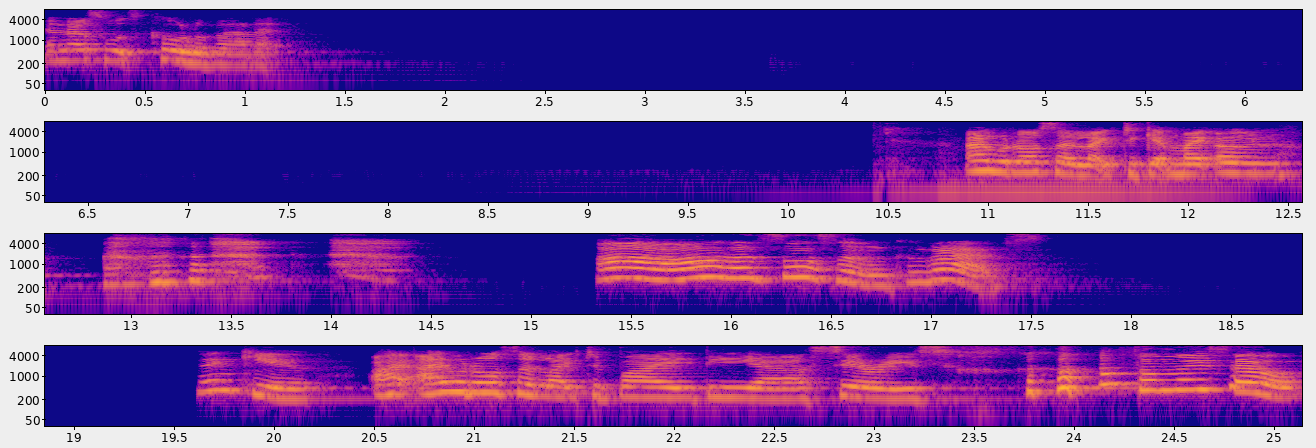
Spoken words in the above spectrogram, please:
and that's what's cool about it. I would also like to get my own. oh, that's awesome! Congrats! Thank you. I, I would also like to buy the uh, series for myself,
